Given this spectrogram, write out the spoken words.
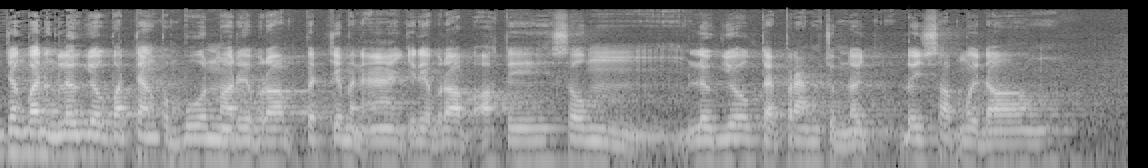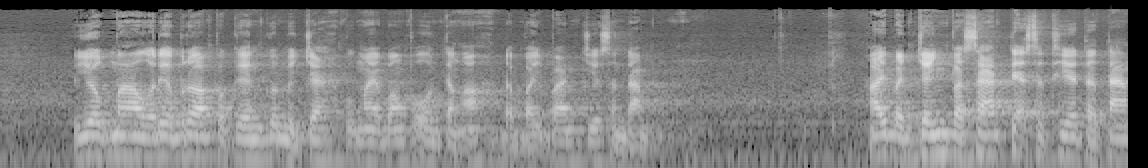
អញ្ចឹងបើនឹងលើកយកបទទាំង9មករៀបរាប់ពិតជាមិនអាចរៀបរាប់អស់ទេសូមលើកយកតែ5ចំណុចដោយសពមួយដងយកមករៀបរាប់ប្រកេនគុណម្ចាស់ពុកម៉ែបងប្អូនទាំងអស់ដើម្បីបានជាសន្តាប់ហើយបញ្ចេញប្រសាទតសធាទៅតាម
